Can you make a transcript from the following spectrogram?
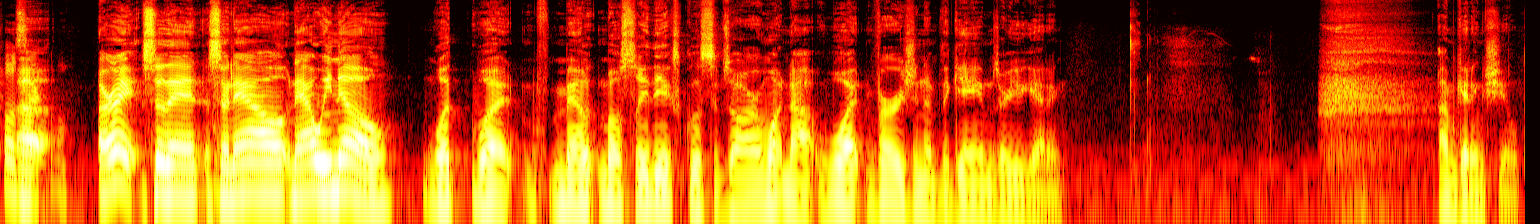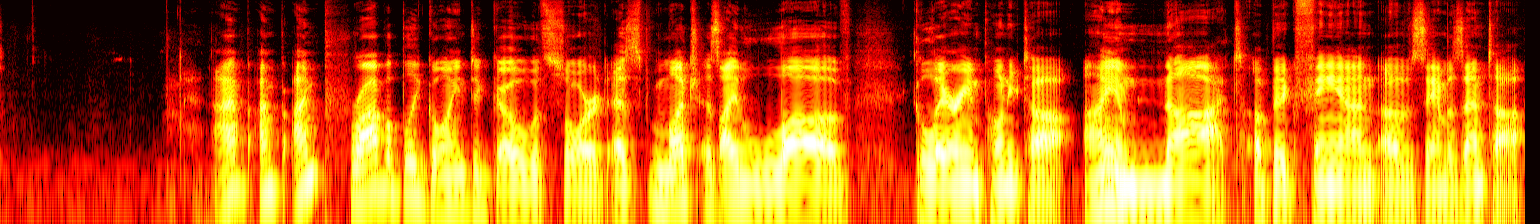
Full uh, circle. All right, so then, so now, now we know what what mo- mostly the exclusives are and whatnot. What version of the games are you getting? I'm getting Shield. I'm, I'm, I'm probably going to go with Sword. As much as I love Galarian Ponyta, I am not a big fan of Zamazenta.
